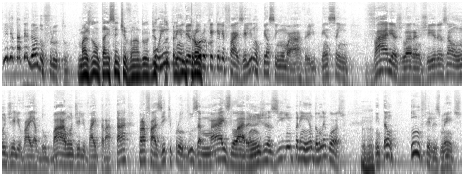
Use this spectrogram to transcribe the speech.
e ele está pegando o fruto. Mas não está incentivando. De o empreendedor, o que, que ele faz? Ele não pensa em uma árvore, ele pensa em várias laranjeiras aonde ele vai adubar, onde ele vai tratar para fazer que produza mais laranjas e empreenda o um negócio. Uhum. Então, infelizmente,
